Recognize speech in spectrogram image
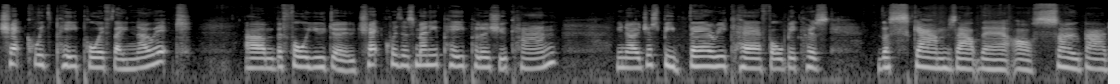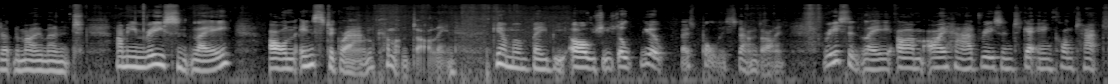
Check with people if they know it um, before you do. Check with as many people as you can you know, just be very careful because the scams out there are so bad at the moment. I mean, recently on Instagram, come on, darling. Come on, baby. Oh, she's so cute. Let's pull this down, darling. Recently, um, I had reason to get in contact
